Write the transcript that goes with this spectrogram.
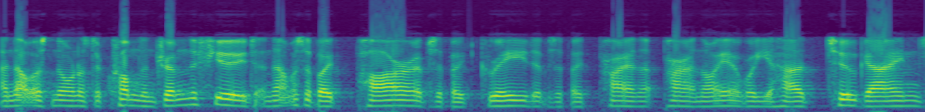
and that was known as the Crumlin Drimnagh feud, and that was about power, it was about greed, it was about paranoia, where you had two gangs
